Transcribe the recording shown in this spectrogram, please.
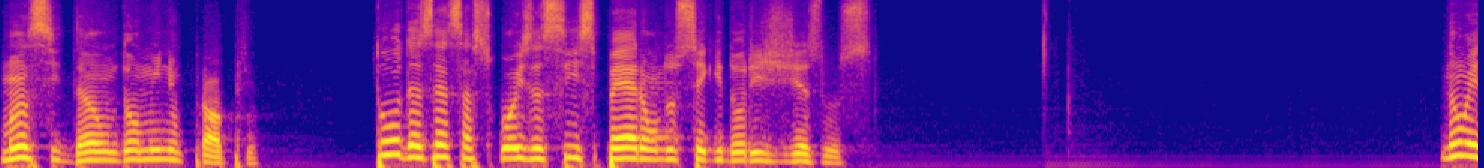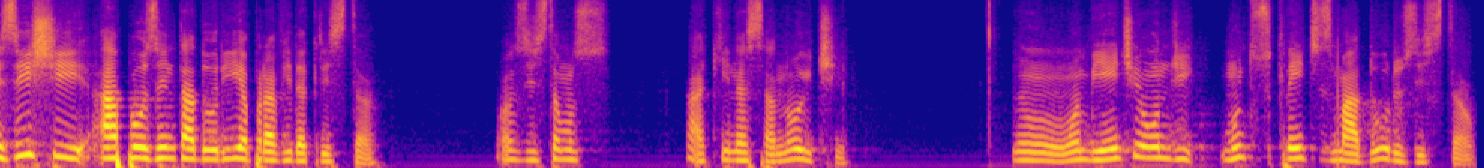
mansidão, domínio próprio. Todas essas coisas se esperam dos seguidores de Jesus. Não existe aposentadoria para a vida cristã. Nós estamos aqui nessa noite num ambiente onde muitos crentes maduros estão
